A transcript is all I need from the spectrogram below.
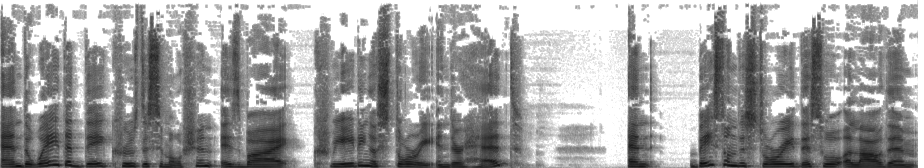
And the way that they cruise this emotion is by creating a story in their head. And based on the story, this will allow them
